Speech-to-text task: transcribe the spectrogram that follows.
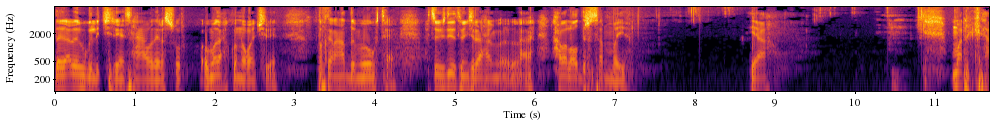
dagaalada ku geli jireen saxaabadii rasuul oo madax ku noqon jireen. Dadkana hadda ma ogtahay hatoo sideed toban jir waxba loo dirsan mayo. Yaa marka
